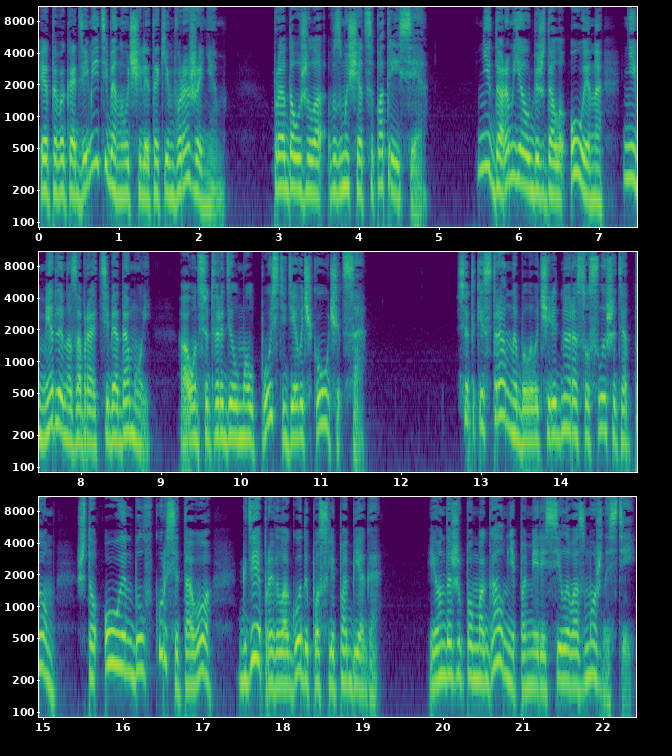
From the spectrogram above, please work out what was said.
«Это в академии тебя научили таким выражением?» Продолжила возмущаться Патрисия. «Недаром я убеждала Оуэна немедленно забрать тебя домой, а он все твердил, мол, пусть девочка учится». Все-таки странно было в очередной раз услышать о том, что Оуэн был в курсе того, где я провела годы после побега и он даже помогал мне по мере силы возможностей.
